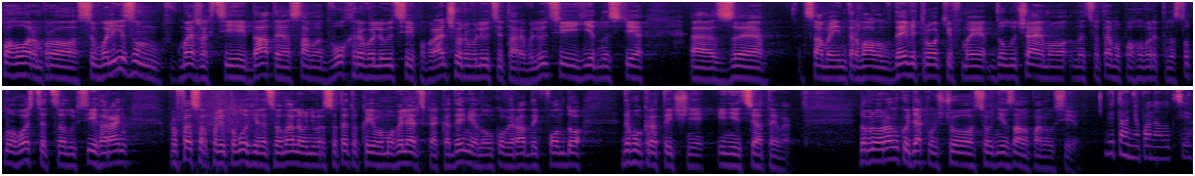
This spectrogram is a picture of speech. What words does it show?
Поговоримо про символізм в межах цієї дати, а саме двох революцій: помаранчевої революції та революції гідності. Е, З саме інтервалом в 9 років ми долучаємо на цю тему поговорити наступного гостя. Це Олексій Гарань, професор політології Національного університету Києво-Могилянська академія, науковий радник фонду демократичні ініціативи. Доброго ранку, дякую, що сьогодні з нами, пане Олексію. Вітання, пане Олексію.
